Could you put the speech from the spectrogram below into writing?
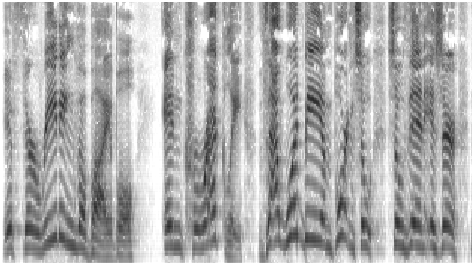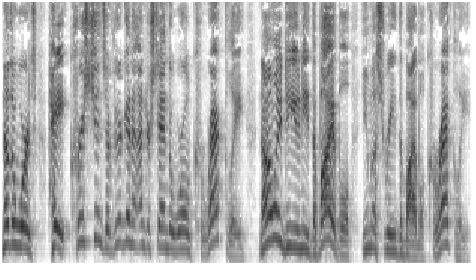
if they're reading the Bible incorrectly. That would be important. So, so then is there, in other words, hey, Christians, if you're going to understand the world correctly, not only do you need the Bible, you must read the Bible correctly.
